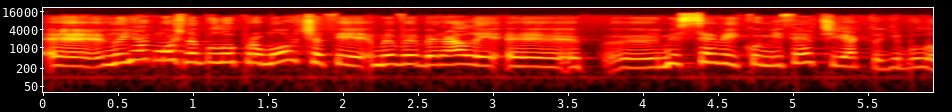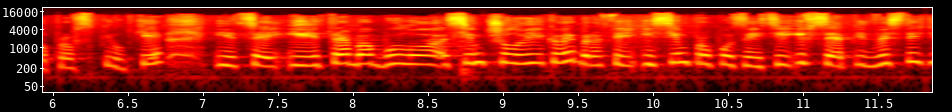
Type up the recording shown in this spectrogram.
е, ну як можна було промовчати? Ми вибирали е, е, місцевий комітет, чи як тоді було профспілки, і це і треба було сім чоловік вибрати і сім пропозицій, і все підвести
